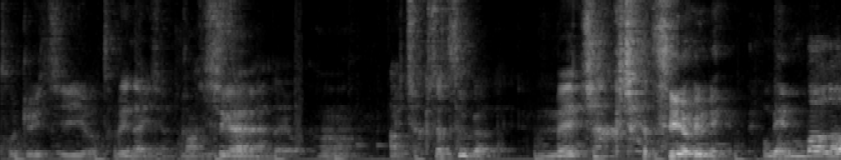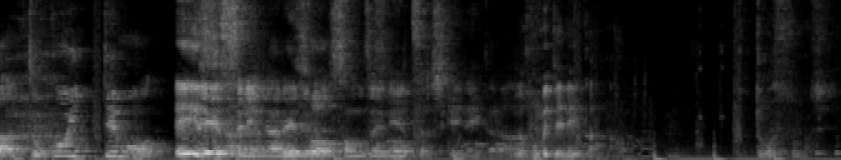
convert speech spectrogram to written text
東京一は取れないじゃん間違いない。んだよ。うめちゃくちゃ強いからね。んめちゃくちゃ強いね。メンバーがどこ行ってもエースになれる存在のやつらしかいないから。褒めてねえからな。ぶっ飛ばすぞマジで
